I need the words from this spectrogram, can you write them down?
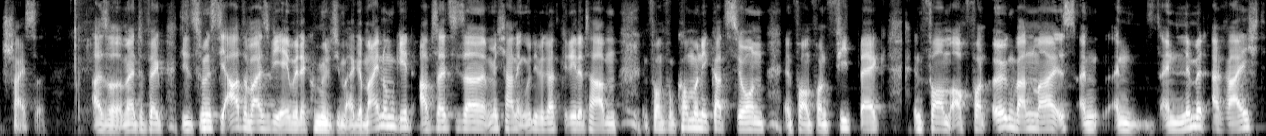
scheiße. Also im Endeffekt, die, zumindest die Art und Weise, wie er mit der Community im Allgemeinen umgeht, abseits dieser Mechanik, über die wir gerade geredet haben, in Form von Kommunikation, in Form von Feedback, in Form auch von irgendwann mal ist ein, ein, ein Limit erreicht,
